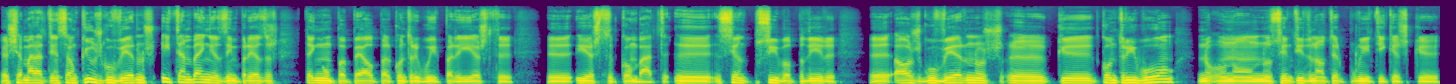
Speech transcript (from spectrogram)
a chamar a atenção que os governos e também as empresas têm um papel para contribuir para este, este combate. Sendo possível pedir eh, aos governos eh, que contribuam, no, no, no, sentido de não ter políticas que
